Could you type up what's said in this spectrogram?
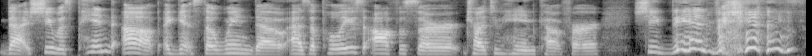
that she was pinned up against the window as a police officer tried to handcuff her. She then begins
